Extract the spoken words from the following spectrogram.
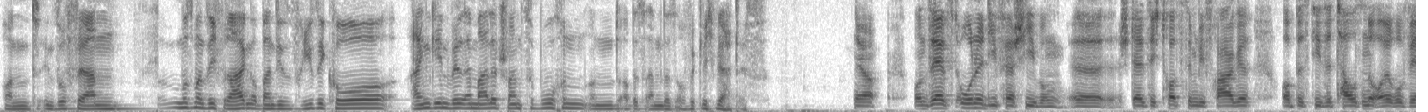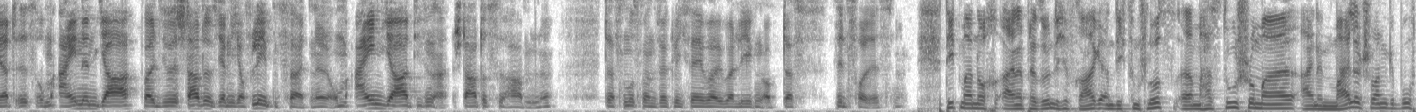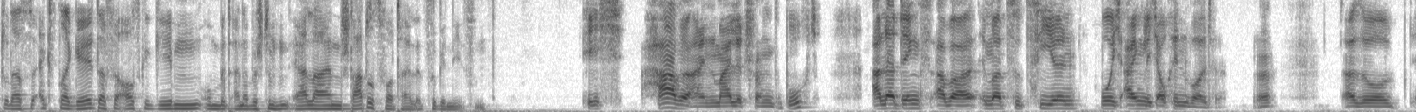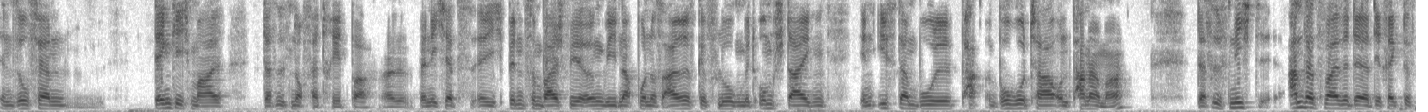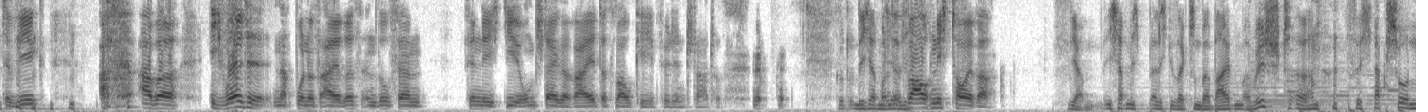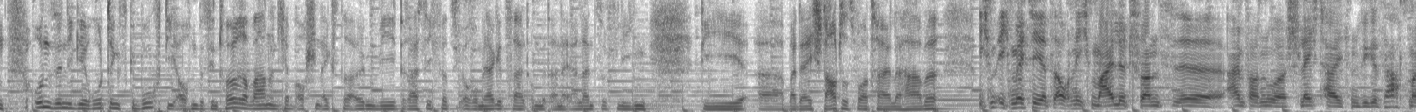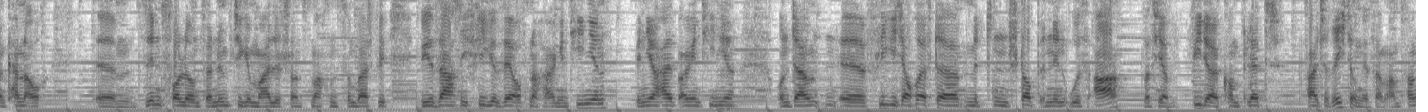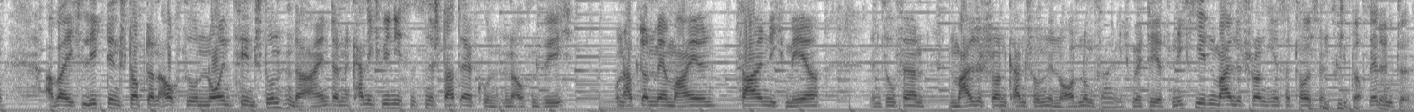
Und insofern muss man sich fragen, ob man dieses Risiko eingehen will, Mileage Run zu buchen und ob es einem das auch wirklich wert ist. Ja, und selbst ohne die Verschiebung äh, stellt sich trotzdem die Frage, ob es diese tausende Euro wert ist, um einen Jahr, weil dieser Status ist ja nicht auf Lebenszeit, ne, um ein Jahr diesen Status zu haben. Ne? das muss man wirklich selber überlegen, ob das sinnvoll ist. Ne? Dietmar, noch eine persönliche Frage an dich zum Schluss. Ähm, hast du schon mal einen Mileage Run gebucht oder hast du extra Geld dafür ausgegeben, um mit einer bestimmten Airline Statusvorteile zu genießen? Ich habe einen Mileage Run gebucht, allerdings aber immer zu Zielen, wo ich eigentlich auch hin wollte. Ne? Also insofern denke ich mal, das ist noch vertretbar. Also wenn ich jetzt, ich bin zum Beispiel irgendwie nach Buenos Aires geflogen mit Umsteigen in Istanbul, pa Bogota und Panama. Das ist nicht ansatzweise der direkteste Weg, aber, aber ich wollte nach Buenos Aires. Insofern finde ich die Umsteigerei, das war okay für den Status. Gut, und ich habe mich. Und es war auch nicht teurer. Ja, ich habe mich ehrlich gesagt schon bei beiden erwischt. Ähm, also ich habe schon unsinnige Routings gebucht, die auch ein bisschen teurer waren und ich habe auch schon extra irgendwie 30, 40 Euro mehr gezahlt, um mit einer Airline zu fliegen, die äh, bei der ich Statusvorteile habe. Ich, ich möchte jetzt auch nicht Mileage Runs äh, einfach nur schlecht heißen. Wie gesagt, man kann auch ähm, sinnvolle und vernünftige Mileage Runs machen. Zum Beispiel, wie gesagt, ich fliege sehr oft nach Argentinien, bin ja halb Argentinier und da äh, fliege ich auch öfter mit einem Stopp in den USA, was ja wieder komplett falsche Richtung ist am Anfang. Aber ich lege den Stopp dann auch so neun, zehn Stunden da ein, dann kann ich wenigstens eine Stadt erkunden auf dem Weg und habe dann mehr Meilen, zahlen nicht mehr. Insofern, ein Mileage Run kann schon in Ordnung sein. Ich möchte jetzt nicht jeden Mileage Run hier verteufeln. Es gibt auch sehr gute.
